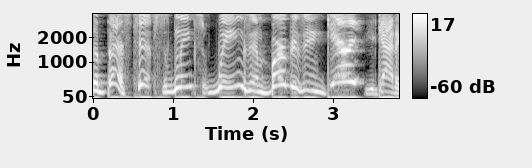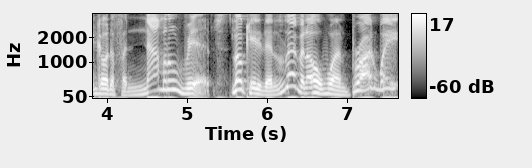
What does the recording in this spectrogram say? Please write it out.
The best tips, links, wings, and burgers in Gary? You gotta go to Phenomenal Ribs, located at 1101 Broadway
